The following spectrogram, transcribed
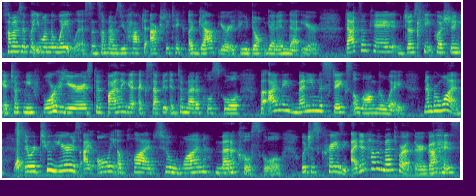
Sometimes they put you on the wait list and sometimes you have to actually take a gap year if you don't get in that year. That's okay, just keep pushing. It took me four years to finally get accepted into medical school, but I made many mistakes along the way. Number one, there were two years I only applied to one medical school, which is crazy. I didn't have a mentor out there, guys.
